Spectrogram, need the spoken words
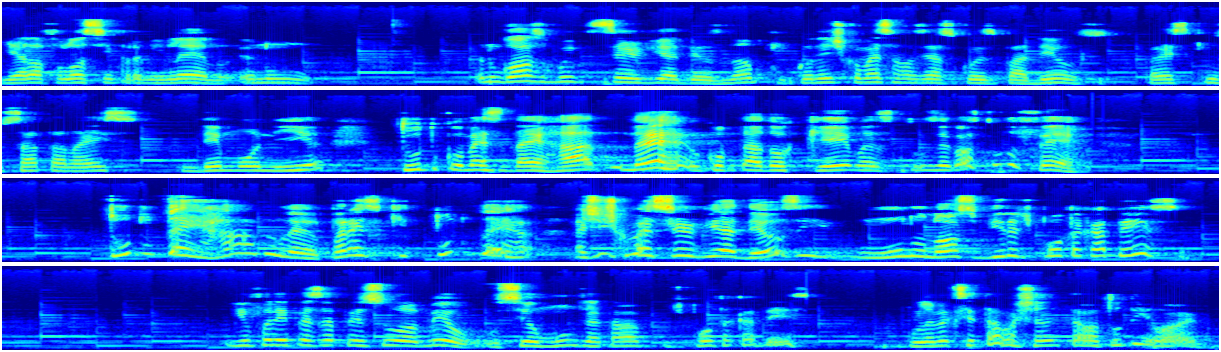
E ela falou assim para mim, Lelo, eu não, eu não gosto muito de servir a Deus, não, porque quando a gente começa a fazer as coisas para Deus, parece que o Satanás demonia, tudo começa a dar errado, né? O computador queima, os negócios tudo ferro. Tudo dá errado, Lelo. Parece que tudo dá errado. A gente começa a servir a Deus e o mundo nosso vira de ponta cabeça. E eu falei para essa pessoa: Meu, o seu mundo já estava de ponta cabeça. O problema é que você estava achando que estava tudo em ordem.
